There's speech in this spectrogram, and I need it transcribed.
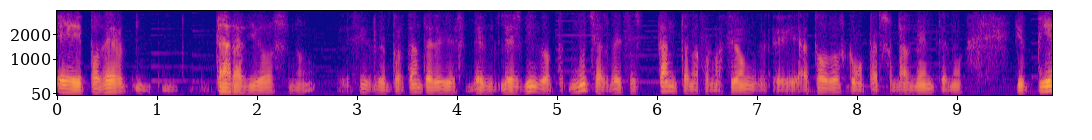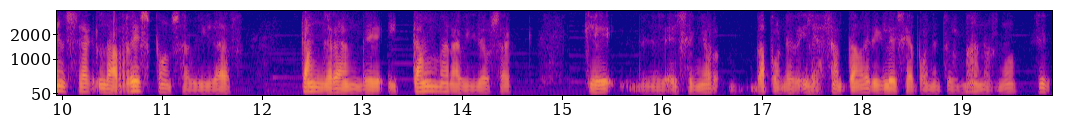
Eh, poder dar a Dios, ¿no? Es decir, lo importante les, digo muchas veces, tanto en la formación eh, a todos como personalmente, ¿no? Que piensa la responsabilidad tan grande y tan maravillosa que el Señor va a poner y la Santa Madre Iglesia pone en tus manos, ¿no? Es decir,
